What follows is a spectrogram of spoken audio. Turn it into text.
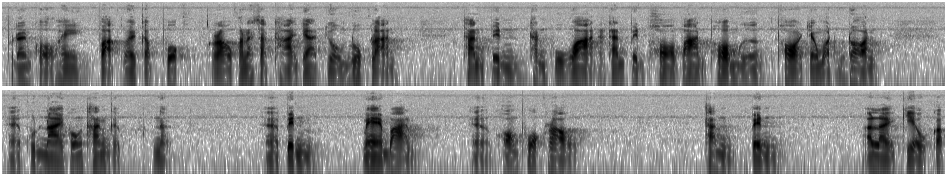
เพราะนั้นขอให้ฝากไว้กับพวกเราคณะสัตยาญาติโยมลูกหลาน ท่านเป็นท่านผู้ว่าท่านเป็นพ่อบ้านพ่อเมือง พ่อจังหวัดอุดรคุณนายของท่านกับเป็นแม่บ้านของพวกเรา ท่านเป็นอะไรเกี่ยวกับ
